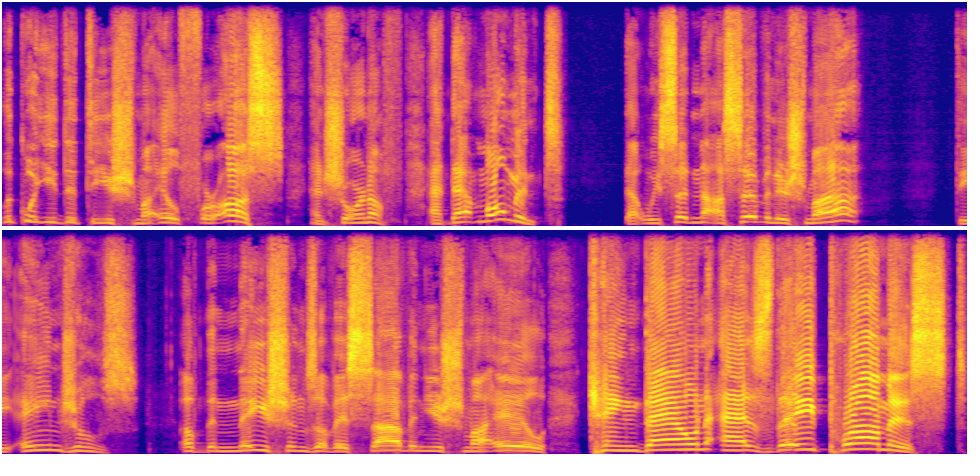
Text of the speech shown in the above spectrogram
Look what you did to Yishmael for us. And sure enough, at that moment that we said Naaseh and Nishma, the angels of the nations of Esav and Yishmael came down as they promised,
